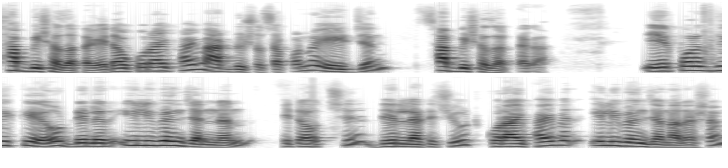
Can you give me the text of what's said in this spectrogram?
ছাব্বিশ হাজার টাকা। এটাও কোরাই ফাইভ আট দুশো ছাপ্পান্ন এইট জেন ছাব্বিশ হাজার টাকা। এরপরে যদি কেউ ডেলের ইলেভেন জেন নেন এটা হচ্ছে ডেল ল্যাটিচিউড কোরাই ফাইভের ইলেভেন জেনারেশন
